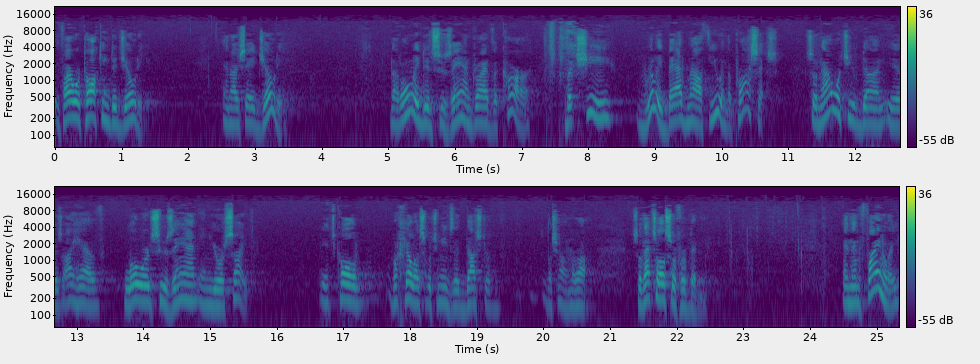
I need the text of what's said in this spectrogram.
If I were talking to Jody and I say, Jody, not only did Suzanne drive the car, but she really badmouthed you in the process. So now what you've done is I have lowered Suzanne in your sight. It's called rechilus, which means the dust of Lashon Hara. So that's also forbidden. And then finally,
